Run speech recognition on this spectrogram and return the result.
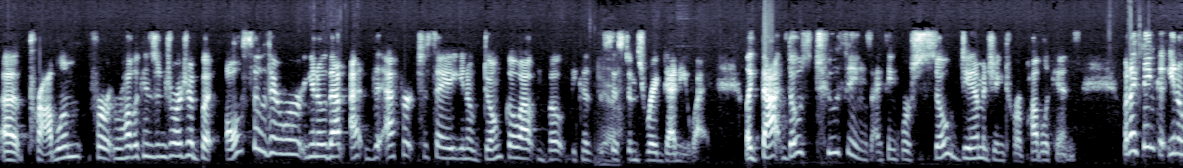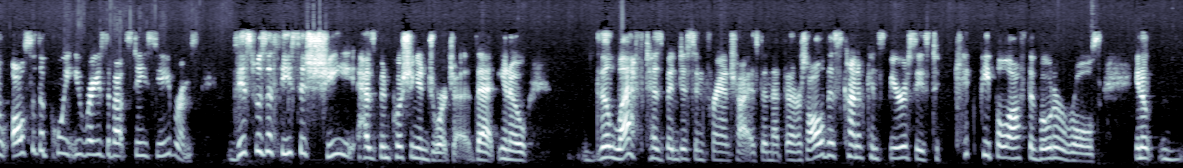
uh, problem for Republicans in Georgia, but also there were, you know, that uh, the effort to say, you know, don't go out and vote because the yeah. system's rigged anyway. Like that, those two things I think were so damaging to Republicans. But I think, you know, also the point you raised about Stacey Abrams, this was a thesis she has been pushing in Georgia that, you know, the left has been disenfranchised and that there's all this kind of conspiracies to kick people off the voter rolls. You know,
